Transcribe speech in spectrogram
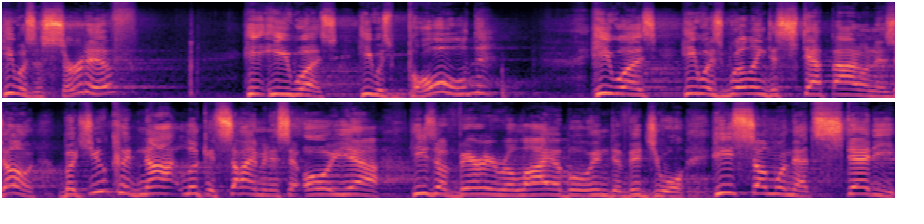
he was assertive. He, he, was, he was bold. He was, he was willing to step out on his own. But you could not look at Simon and say, oh, yeah, he's a very reliable individual. He's someone that's steady.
